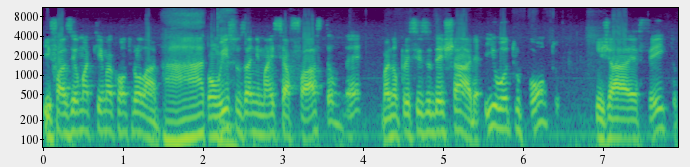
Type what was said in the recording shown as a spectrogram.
e fazer uma queima controlada. Ah, tá. Com isso os animais se afastam, né? Mas não precisa deixar a área. E o outro ponto que já é feito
